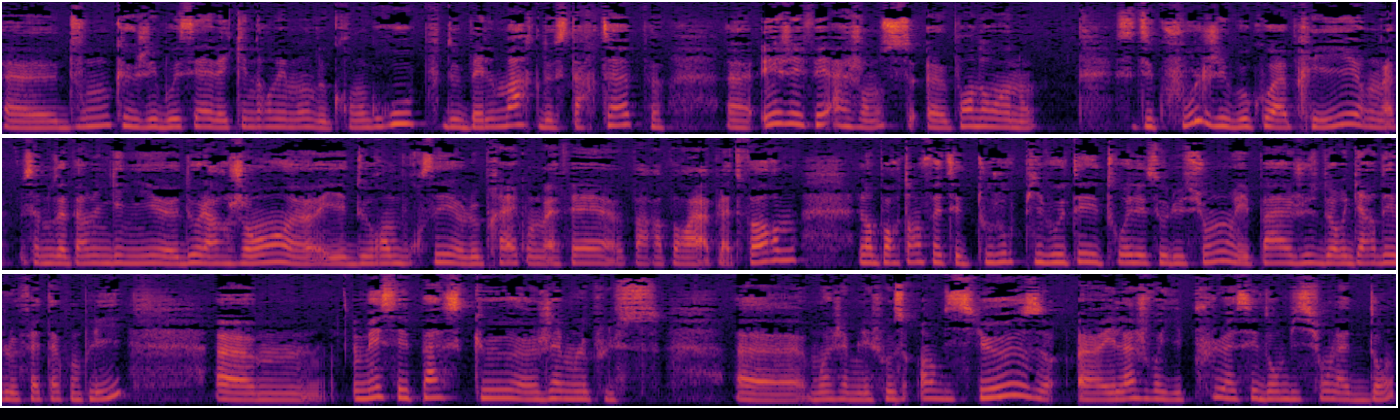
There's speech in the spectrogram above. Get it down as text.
donc j'ai bossé avec énormément de grands groupes, de belles marques, de start-up et j'ai fait agence pendant un an. C'était cool, j'ai beaucoup appris. Ça nous a permis de gagner euh, de l'argent euh, et de rembourser euh, le prêt qu'on a fait par rapport à la plateforme. L'important en fait, c'est de toujours pivoter et de trouver des solutions et pas juste de regarder le fait accompli. Mais c'est pas ce que j'aime le plus. moi, j'aime les choses ambitieuses et là, je voyais plus assez d'ambition là-dedans.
